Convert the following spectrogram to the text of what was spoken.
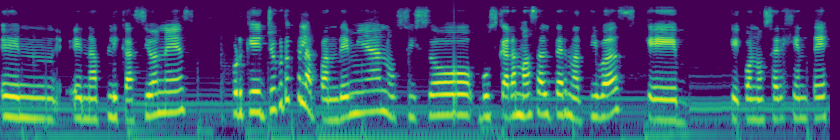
en, aplicaciones, porque yo creo que la pandemia nos hizo buscar más alternativas que, conocer gente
